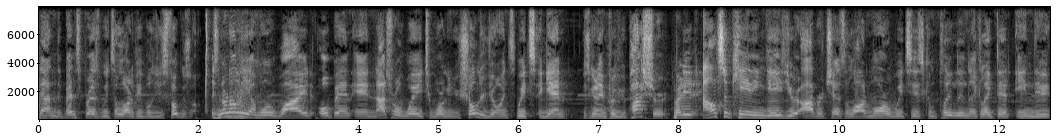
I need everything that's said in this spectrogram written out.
than the bench press, which a lot of people just focus on. It's not not only a more wide, open, and natural way to work on your shoulder joints, which again is going to improve your posture, but it also can engage your upper chest a lot more, which is completely neglected in the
